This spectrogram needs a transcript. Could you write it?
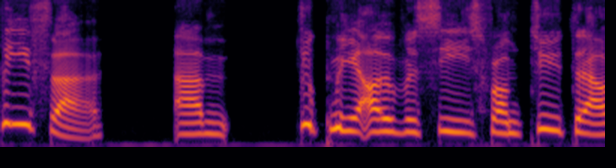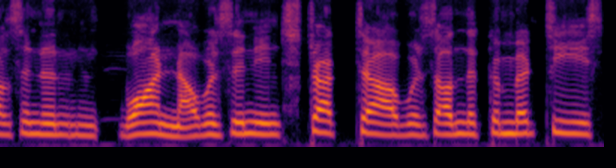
FIFA um, took me overseas from 2001. I was an instructor, I was on the committees,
